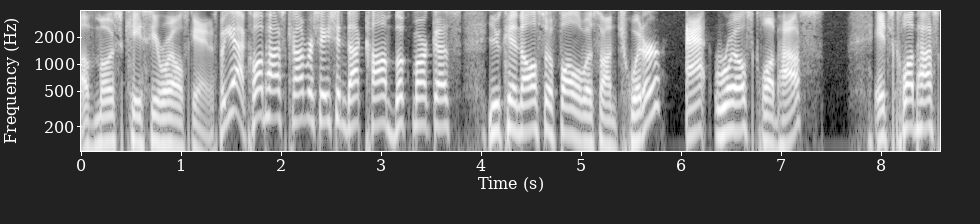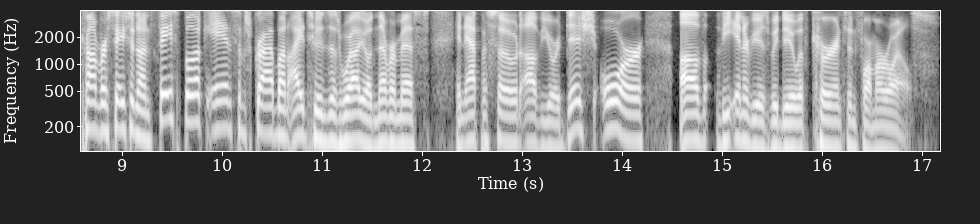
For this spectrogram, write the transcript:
of most KC Royals games. But yeah, clubhouseconversation.com, bookmark us. You can also follow us on Twitter at Royals Clubhouse. It's Clubhouse Conversation on Facebook and subscribe on iTunes as well. You'll never miss an episode of Your Dish or of the interviews we do with current and former Royals.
